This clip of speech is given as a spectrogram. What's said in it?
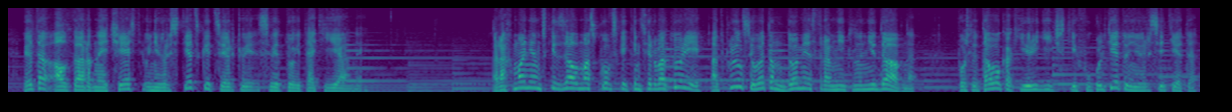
– это алтарная часть университетской церкви Святой Татьяны. Рахманинский зал Московской консерватории открылся в этом доме сравнительно недавно, после того, как юридический факультет университета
